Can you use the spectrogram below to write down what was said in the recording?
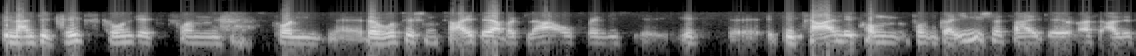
genannte Kriegsgrund jetzt von, von äh, der russischen Seite. Aber klar, auch wenn ich jetzt äh, die Zahlen bekomme von ukrainischer Seite, was alles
